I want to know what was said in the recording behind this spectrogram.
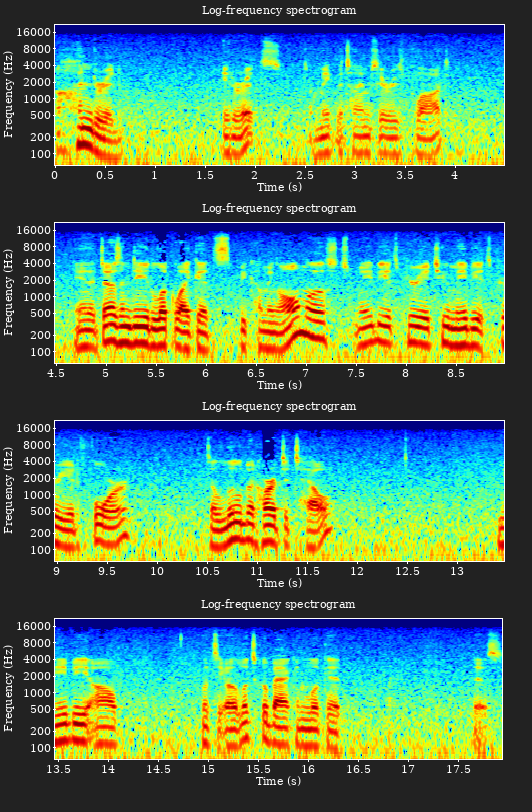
a hundred iterates to make the time series plot. And it does indeed look like it's becoming almost, maybe it's period 2, maybe it's period 4. It's a little bit hard to tell. Maybe I'll let's see, uh, let's go back and look at this.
